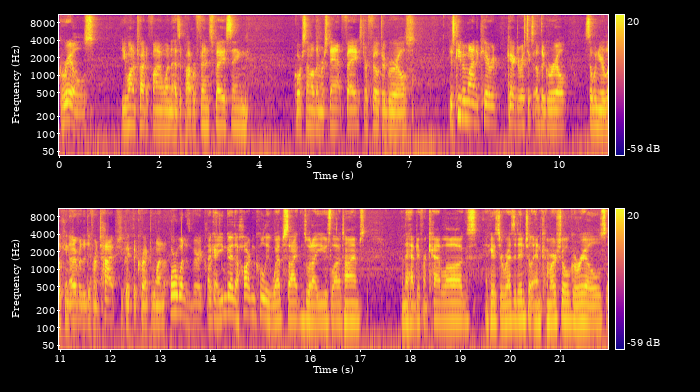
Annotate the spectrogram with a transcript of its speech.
grills, you want to try to find one that has a proper fin spacing. Of course, some of them are stamp faced or filter grills. Just keep in mind the char characteristics of the grill. So when you're looking over the different types, you pick the correct one or one that's very close. Okay, you can go to the Hart and Cooley website. Is what I use a lot of times and they have different catalogs. And here's the residential and commercial grills,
